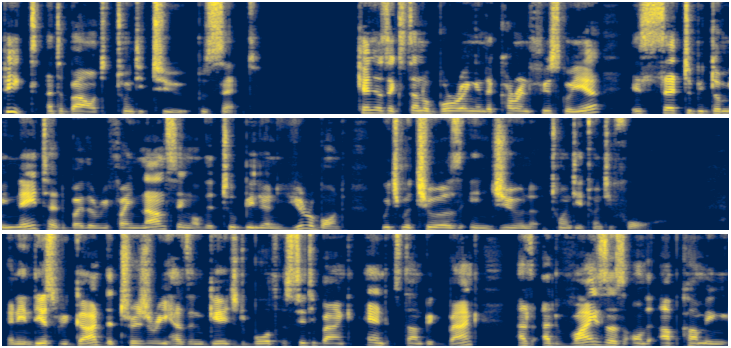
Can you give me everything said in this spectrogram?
peaked at about 22%. Kenya's external borrowing in the current fiscal year is said to be dominated by the refinancing of the 2 billion Eurobond, which matures in June 2024. And in this regard, the Treasury has engaged both Citibank and Stanbic Bank as advisors on the upcoming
